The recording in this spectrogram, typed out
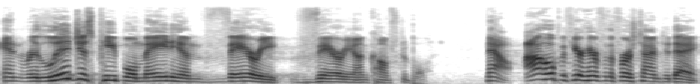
And religious people made him very, very uncomfortable. Now, I hope if you're here for the first time today,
